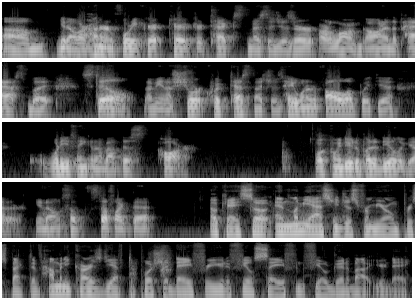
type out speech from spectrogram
Um, you know, our 140 character text messages are are long gone in the past, but still, I mean, a short, quick text message. Hey, wanted to follow up with you. What are you thinking about this car? What can we do to put a deal together? You know, stuff, stuff like that. Okay, so and let me ask you just from your own perspective, how many cars do you have to push a day for you to feel safe and feel good about your day?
